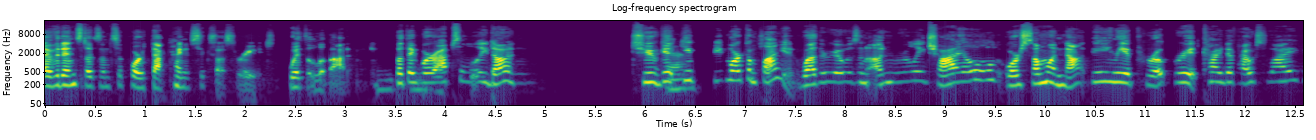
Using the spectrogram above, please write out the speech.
evidence doesn't support that kind of success rate with the lobotomy. But they mm-hmm. were absolutely done to get Yeah. people be more compliant, whether it was an unruly child or someone not being the appropriate kind of housewife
